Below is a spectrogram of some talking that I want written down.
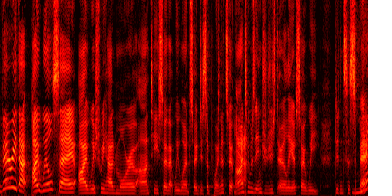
Very that. I will say, I wish we had more of Auntie so that we weren't so disappointed. So Yeah. Auntie was introduced earlier, so we didn't suspect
